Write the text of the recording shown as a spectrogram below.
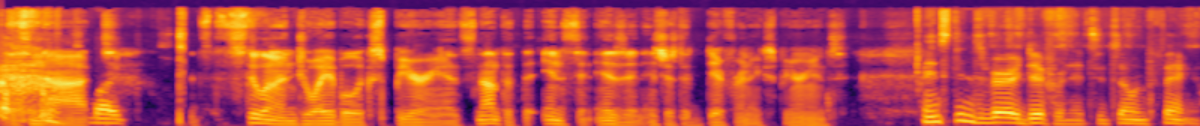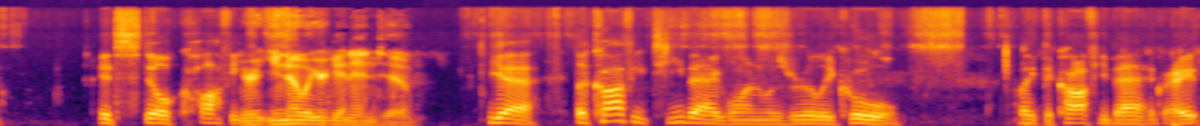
It's not like it's still an enjoyable experience. Not that the instant isn't, it's just a different experience. instant's very different. It's its own thing. It's still coffee. You're, you know what you're getting into. yeah, the coffee tea bag one was really cool. Like the coffee bag, right?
